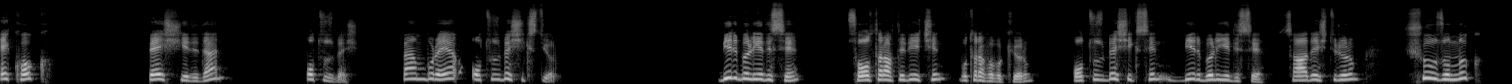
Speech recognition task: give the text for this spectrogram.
Ekok 5 7'den 35. Ben buraya 35x diyorum. 1 bölü 7'si sol taraf dediği için bu tarafa bakıyorum. 35x'in 1 bölü 7'si. Sadeleştiriyorum. Şu uzunluk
